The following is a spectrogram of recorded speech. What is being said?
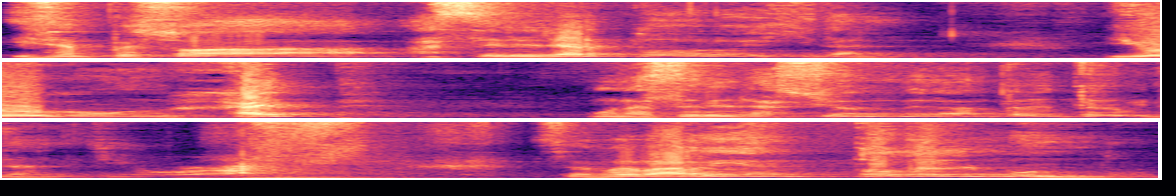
y se empezó a acelerar todo lo digital. Y hubo como un hype, una aceleración del levantamiento de capital. Y, ¡uff! se fue para arriba en todo el mundo.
